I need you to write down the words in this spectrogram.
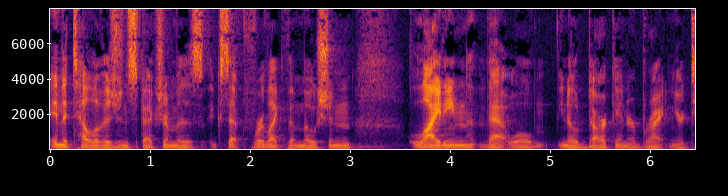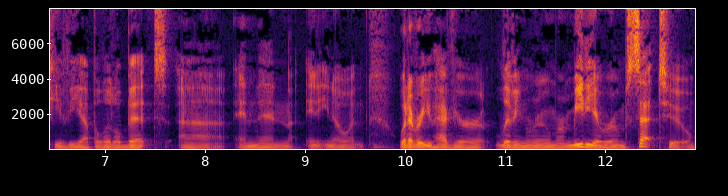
in the television spectrum except for like the motion lighting that will you know darken or brighten your TV up a little bit, uh, and then you know and whatever you have your living room or media room set to.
